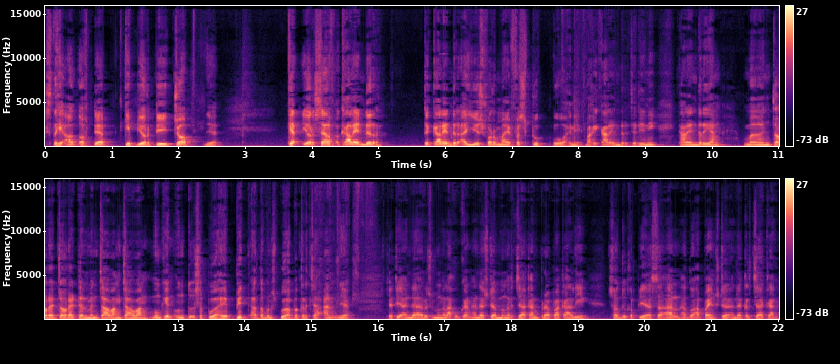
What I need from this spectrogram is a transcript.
Stay out of debt. Keep your day job. Ya. Yeah. Get yourself a calendar. The calendar I use for my first book. Wah ini pakai kalender. Jadi ini kalender yang mencoret-coret dan mencawang-cawang mungkin untuk sebuah habit ataupun sebuah pekerjaan ya. Jadi Anda harus melakukan, Anda sudah mengerjakan berapa kali suatu kebiasaan atau apa yang sudah Anda kerjakan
